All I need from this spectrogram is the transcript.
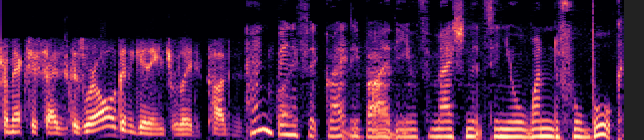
from exercise because we're all going to get age-related cognitive and benefit greatly by the information that's in your wonderful book.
